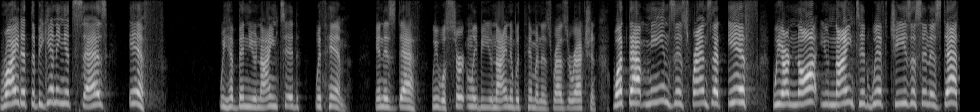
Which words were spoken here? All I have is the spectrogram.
Right at the beginning, it says, if we have been united with him in his death, we will certainly be united with him in his resurrection. What that means is, friends, that if we are not united with Jesus in his death,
